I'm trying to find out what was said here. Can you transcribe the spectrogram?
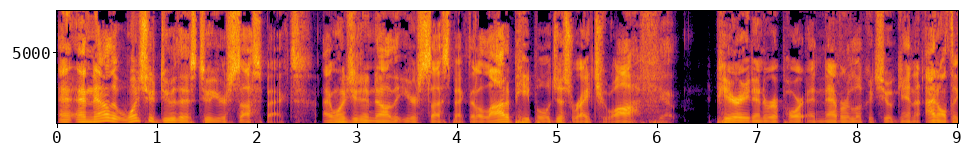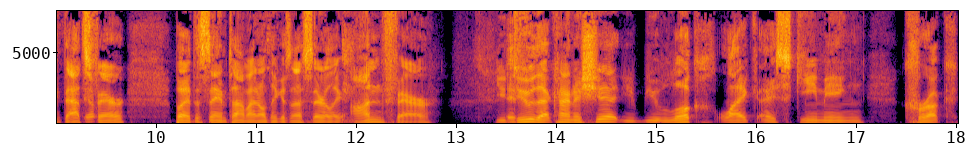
And, and now that once you do this to your suspect, I want you to know that you're suspect. That a lot of people will just write you off. Yep. Period. End of report, and never look at you again. I don't think that's fair, but at the same time, I don't think it's necessarily unfair. You If- do that kind of shit. You you look like a scheming crook.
